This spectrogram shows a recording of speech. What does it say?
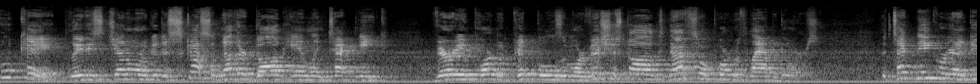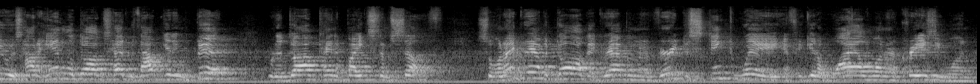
Okay, ladies and gentlemen, we're going to discuss another dog handling technique. Very important with pit bulls and more vicious dogs, not so important with Labradors. The technique we're going to do is how to handle a dog's head without getting bit where the dog kind of bites themselves. So when I grab a dog, I grab them in a very distinct way if you get a wild one or a crazy one.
